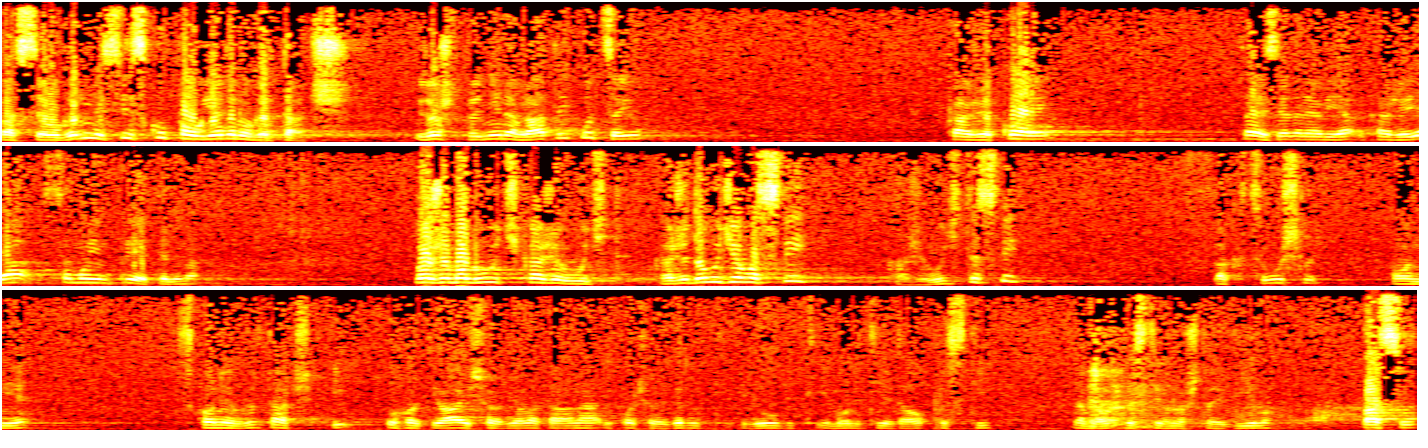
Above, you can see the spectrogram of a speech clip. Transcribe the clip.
Pa se ogrnili svi skupa u jedan ogrtač. I došli pred njena vrata i kucaju. Kaže, ko je? Taj se jedan javi, kaže, ja sa mojim prijateljima. Možemo li ući? Kaže, uđite. Kaže, da uđemo svi? Kaže, uđite svi. Pa kad su ušli, on je sklonio grtač i uhvatio Ajša od i počeo je grliti i ljubiti i moliti je da oprosti da mu oprosti ono što je bilo. Pa su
